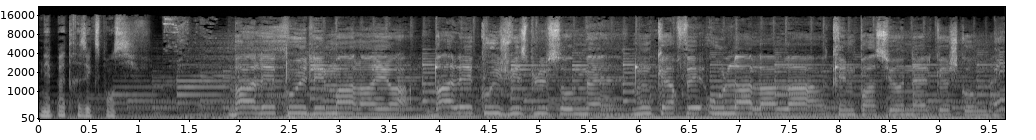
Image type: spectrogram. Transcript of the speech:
n'est pas très expansif. Bas les couilles de l'Himalaya, bas les couilles, je vise plus sommet. Mon cœur fait oulala la, crime passionnel que je commets.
